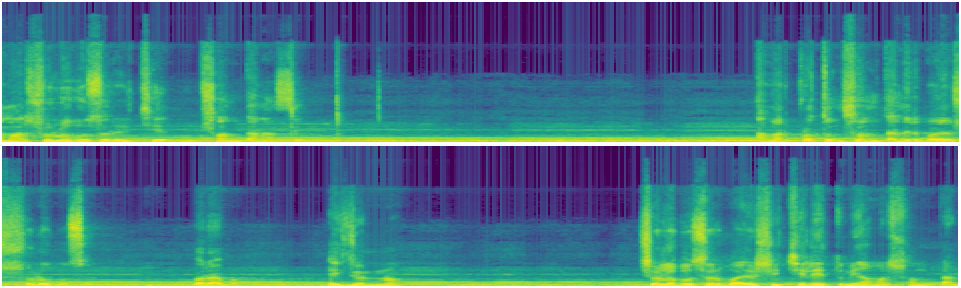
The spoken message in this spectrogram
আমার ষোলো বছরের সন্তান আছে। আমার প্রথম সন্তানের বয়স ষোলো বছর, বরাবর। এই জন্য ষোলো বছর বয়সী ছেলে, তুমি আমার সন্তান।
